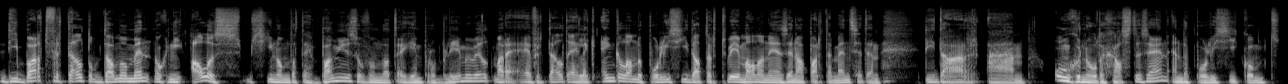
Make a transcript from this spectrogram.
die Bart vertelt op dat moment nog niet alles. Misschien omdat hij bang is of omdat hij geen problemen wil. Maar hij, vertelt eigenlijk enkel aan de politie dat er twee mannen in zijn appartement zitten die daar ehm, ongenode gasten zijn. En de politie komt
